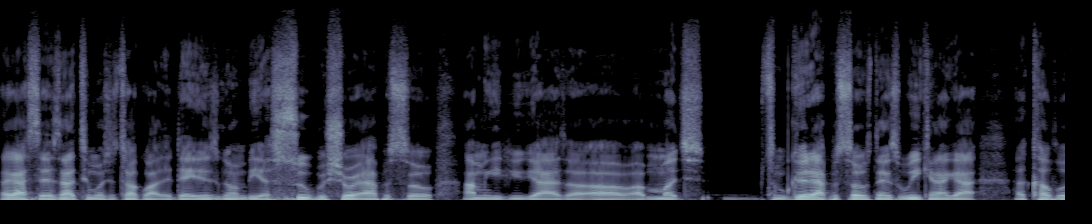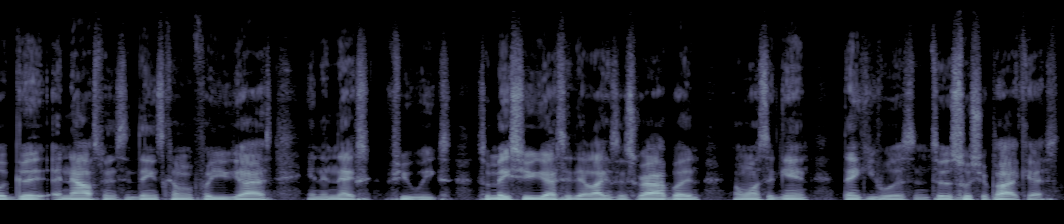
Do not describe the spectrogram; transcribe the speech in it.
like I said, it's not too much to talk about today. This is going to be a super short episode. I'm gonna give you guys a, a, a much some good episodes next week, and I got a couple of good announcements and things coming for you guys in the next few weeks. So make sure you guys hit that like and subscribe button. And once again, thank you for listening to the Swisher Podcast.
